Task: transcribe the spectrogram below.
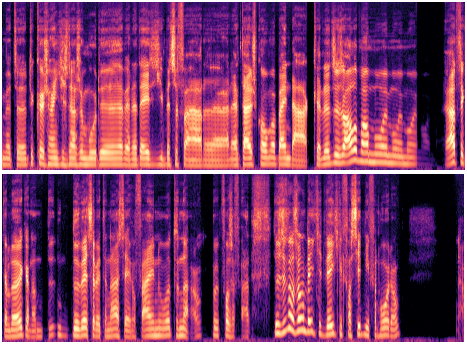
met de kushandjes naar zijn moeder en het etentje met zijn vader. En thuiskomen bij Naak. En het is allemaal mooi, mooi, mooi, mooi. Hartstikke leuk. En dan de, wedstrijd daarnaast tegen Feyenoord. Nou, club voor zijn vader. Dus het was wel een beetje het weekje van Sydney van Hoorn. Nou,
